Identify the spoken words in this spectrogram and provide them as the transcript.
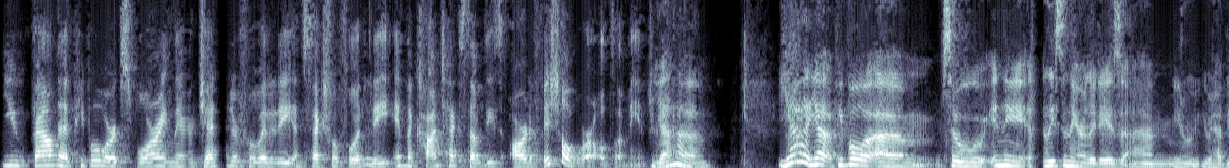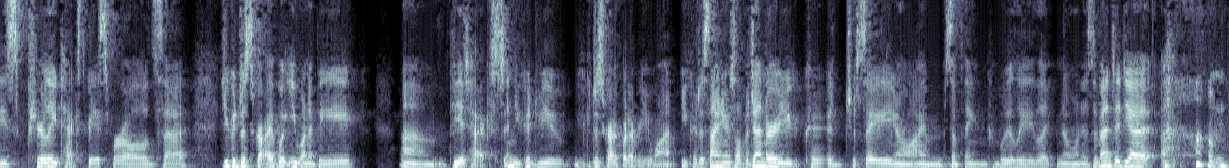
you found that people were exploring their gender fluidity and sexual fluidity in the context of these artificial worlds on the internet. Yeah. Yeah, yeah. People, um, so in the, at least in the early days, um, you know, you would have these purely text based worlds that you could describe what you want to be, um, via text and you could view, you could describe whatever you want. You could assign yourself a gender. You could just say, you know, I'm something completely like no one has invented yet. um,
